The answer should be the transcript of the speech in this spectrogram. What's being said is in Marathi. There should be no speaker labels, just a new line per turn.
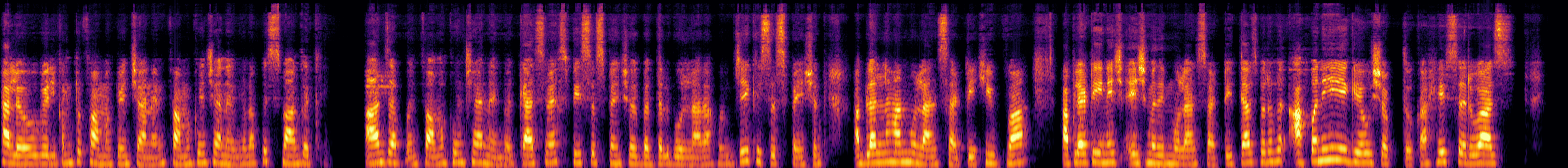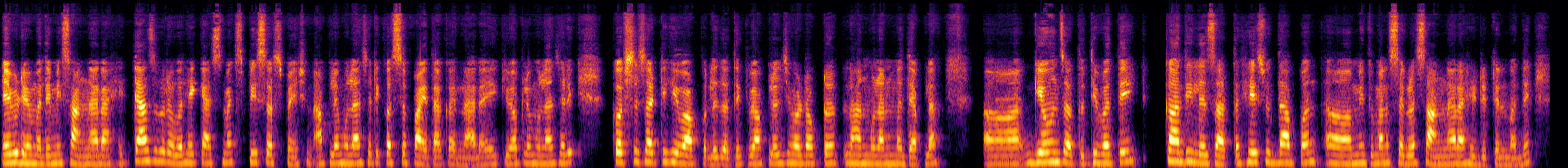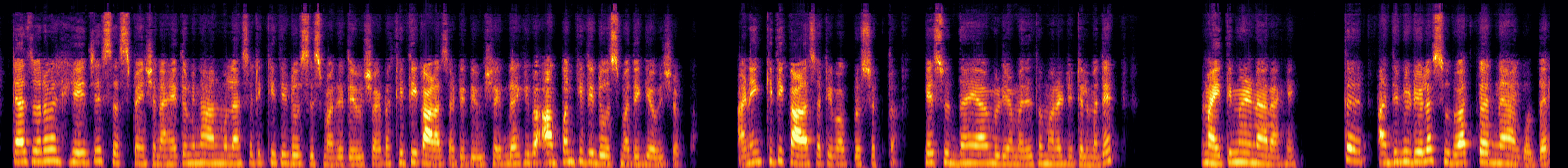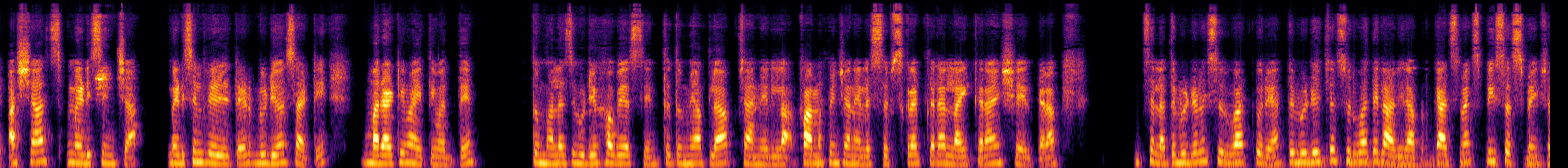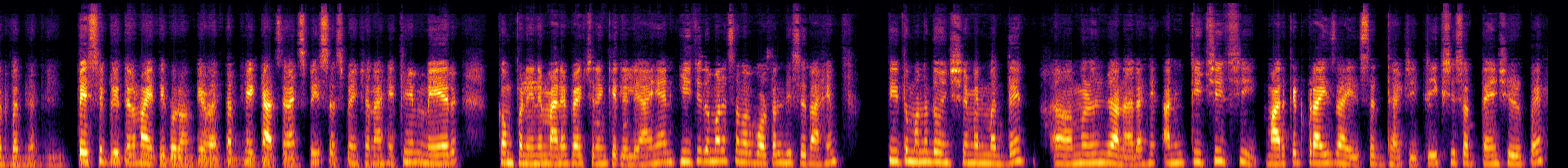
Hello welcome to Pharmaquin channel Pharmaquin चॅनलवर आपले स्वागत आहे. आज आपण फार्माक्विन चॅनलवर कॅसमॅक्स पी सस्पेन्शनबद्दल बोलणार आहोत जे की सस्पेन्शन आपल्या लहान मुलांसाठी किंवा आपल्या टीनेज एज मधील मुलांसाठी. त्याचबरोबर आपणही हे घेऊ शकतो का? हे सर्व आज या व्हिडिओमध्ये मी सांगणार आहे. त्याचबरोबर हे कॅसमॅक्स पी सस्पेन्शन आपल्या मुलांसाठी कसं फायदा करणार आहे किंवा आपल्या मुलांसाठी कशासाठी हे वापरलं जातं? किंवा आपल्याला जेव्हा डॉक्टर लहान मुलांमध्ये आपला घेऊन जातो तेव्हा ते का दिलं जातं हे सुद्धा आपण मी तुम्हाला सगळं सांगणार आहे डिटेलमध्ये. त्याचबरोबर हे जे सस्पेन्शन आहे तुम्ही लहान मुलांसाठी किती डोसेसमध्ये देऊ शकता किती काळासाठी देऊ शकता किंवा आपण किती डोसमध्ये घेऊ शकतो आणि किती काळासाठी वापरू शकतो हे सुद्धा या व्हिडिओमध्ये तुम्हाला डिटेलमध्ये माहिती मिळणार आहे. तर आधी व्हिडिओला सुरुवात करण्या अगोदर अशाच मेडिसिनच्या मेडिसिन रिलेटेड व्हिडिओसाठी मराठी माहितीमध्ये तुम्हाला जर व्हिडिओ हवे असेल तर तुम्ही आपल्या चॅनेलला फार्माक्विन चॅनेलला सबस्क्राईब करा लाईक करा आणि शेअर करा. चला तर व्हिडिओला सुरुवात करूया. तर व्हिडिओच्या सुरुवातीला आधी आपण कॅल्समॅक्स पी सस्पेन्शनबद्दल बेसिक डिटेल माहिती करून घेऊया. तर हे कॅल्समॅक्स पी सस्पेन्शन आहे. ते मेअर कंपनीने मॅन्युफॅक्चरिंग केलेले आहे आणि ही जी तुम्हाला समोर बॉटल दिसत आहे ती तुम्हाला दोनशे एम एलमध्ये मिळून जाणार आहे. आणि तिची जी मार्केट प्राइस आहे सध्याची ती एकशे सत्याऐंशी रुपये.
